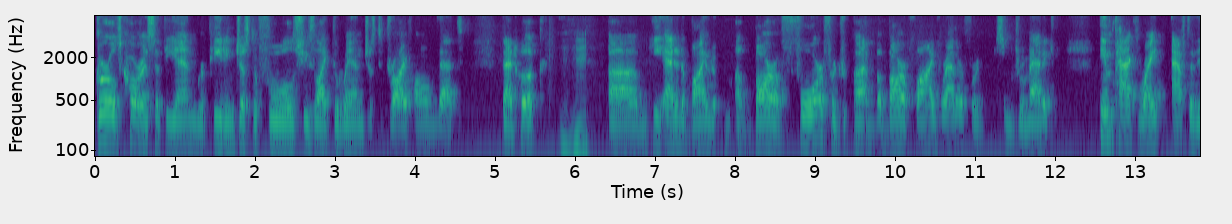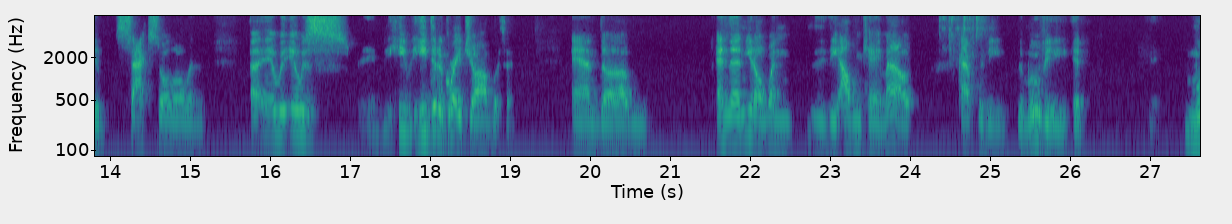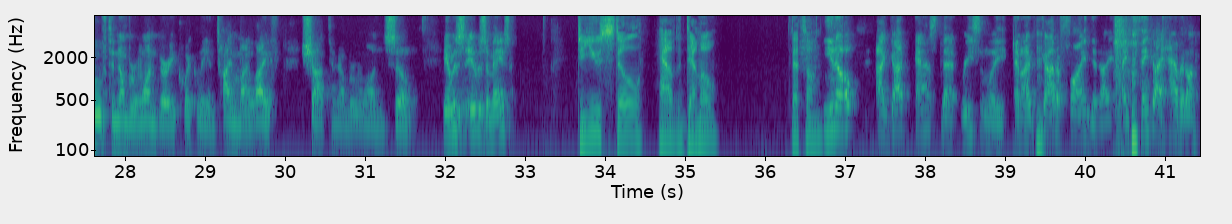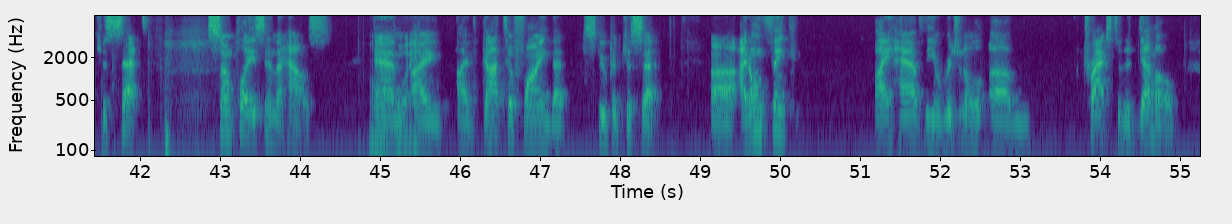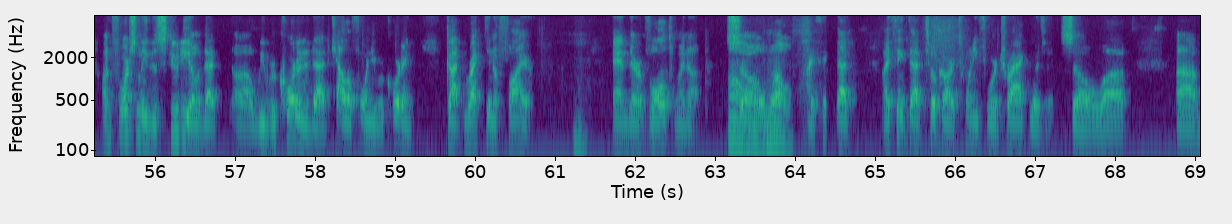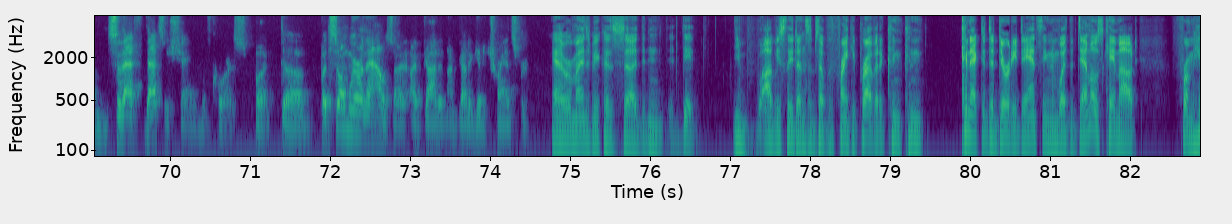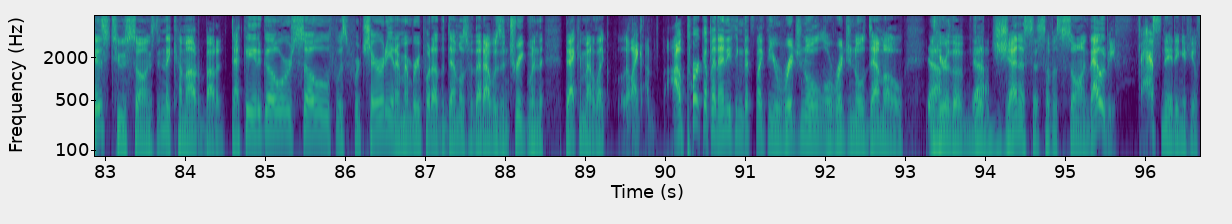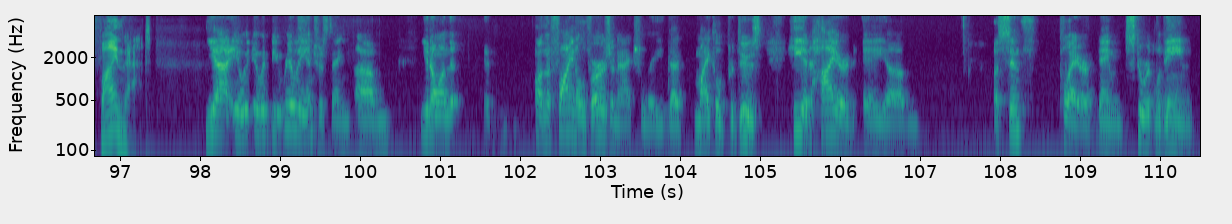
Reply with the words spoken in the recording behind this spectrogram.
girls' chorus at the end, repeating "Just a fool, she's like the wind," just to drive home that that hook. Mm-hmm. Um, he added a, bar, a bar of four for uh, a bar of five rather for some dramatic impact right after the sax solo, and uh, it, it, was he he did a great job with it, and um, and then you know when the, the album came out after the the movie, it moved to number one very quickly, and Time My Life shot to number one. So it was it was amazing. Do you still have the demo that song? You know, I got asked that recently, and I've got to find it. I, I think I have it on cassette someplace in the house, oh, and boy. I I've got to find that stupid cassette. Uh, I don't think I have the original um, tracks to the demo. Unfortunately, the studio that uh, we recorded it at, California Recording, got wrecked in a fire, hmm. and their vault went up. Oh, so no. uh, I think that I think that took our 24 track with it. So, uh, um, so that that's a shame, of course. But uh, but somewhere in the house, I, have got it. and I've got to get it transferred. Yeah, it reminds me because uh, didn't did, you've obviously done some stuff with Frankie Previte, con- con- connected to Dirty Dancing, and what the demos came out from his two songs. Didn't they come out about a decade ago or so? It was for charity, and I remember he put out the demos for that. I was intrigued when that came out. Like, like I'll perk up at anything that's like the original original demo. Yeah. You hear the yeah. the genesis of a song. That would be fascinating if you find that. Yeah, it, it would be really interesting. Um, you know, on the on the final version, actually, that Michael produced, he had hired a um, a synth player named Stuart Levine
